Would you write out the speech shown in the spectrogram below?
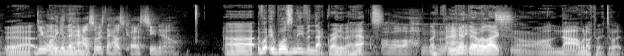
yeah. Do you want to and get the house, or is the house cursed to you now? Uh, it, it wasn't even that great of a house. Oh, Like we went there, and we're like, mate. oh, nah, we're not gonna do it.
